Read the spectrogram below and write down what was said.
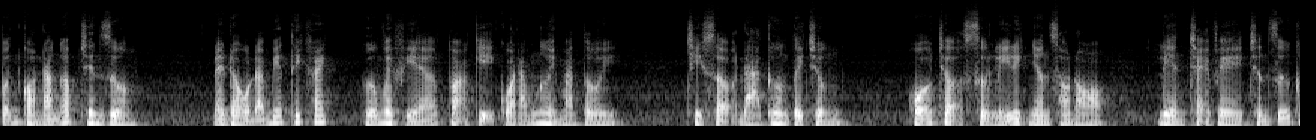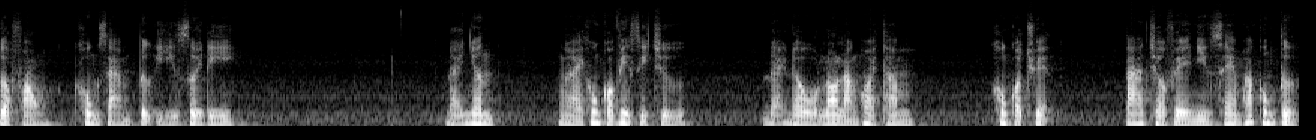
Vẫn còn đang ấp trên giường. Đại đầu đã biết thích khách Hướng về phía tọa kỵ của đám người mà tới, Chỉ sợ đả thương tới trứng, Hỗ trợ xử lý địch nhân sau đó. Liền chạy về chân giữ cửa phòng, Không dám tự ý rời đi. Đại nhân, Ngài không có việc gì chứ? Đại đầu lo lắng hỏi thăm. Không có chuyện, Ta trở về nhìn xem hắc công tử.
